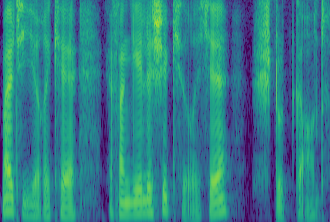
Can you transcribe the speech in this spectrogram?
Malte Evangelische Kirche, Stuttgart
